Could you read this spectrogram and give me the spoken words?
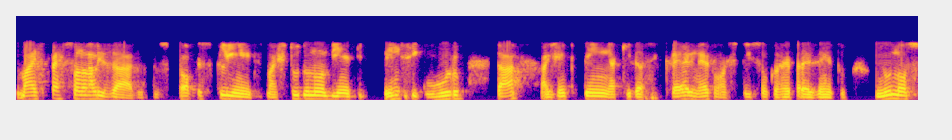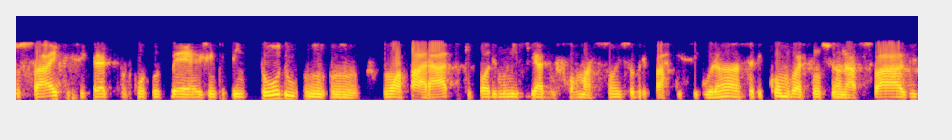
mais personalizado dos próprios clientes, mas tudo num ambiente bem seguro, tá? A gente tem aqui da Sicredi, né, uma instituição que eu represento, no nosso site, sicredi.com.br, a gente tem todo um, um, um, aparato que pode municiar de informações sobre parte de segurança, de como vai funcionar as fases,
